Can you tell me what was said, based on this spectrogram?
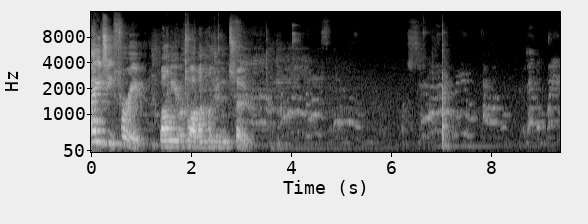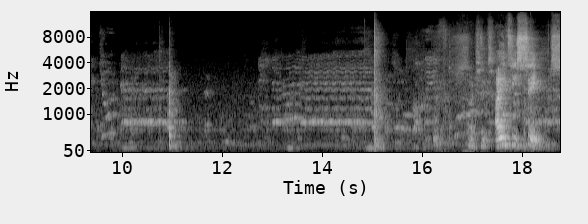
Eighty-three. Barney, you require one hundred and two. Eighty-six.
